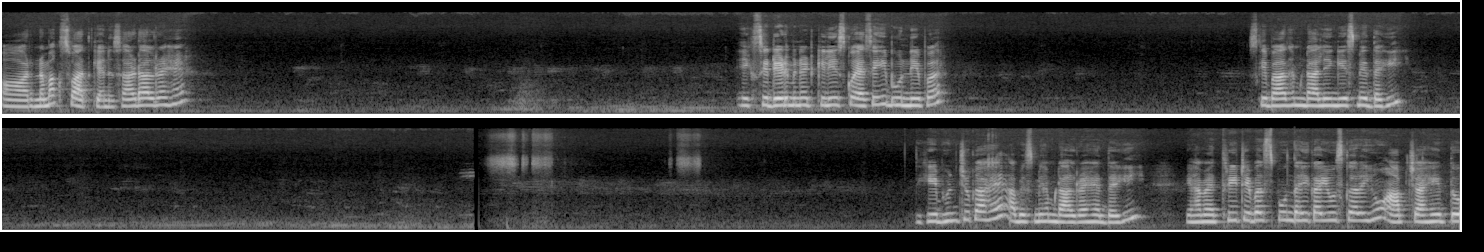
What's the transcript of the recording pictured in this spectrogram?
और नमक स्वाद के अनुसार डाल रहे हैं। एक से डेढ़ मिनट के लिए इसको ऐसे ही भूनने पर उसके बाद हम डालेंगे इसमें दही। देखिए भुन चुका है। अब इसमें हम डाल रहे हैं दही। यहाँ मैं थ्री टेबल स्पून दही का यूज़ कर रही हूँ। आप चाहें तो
